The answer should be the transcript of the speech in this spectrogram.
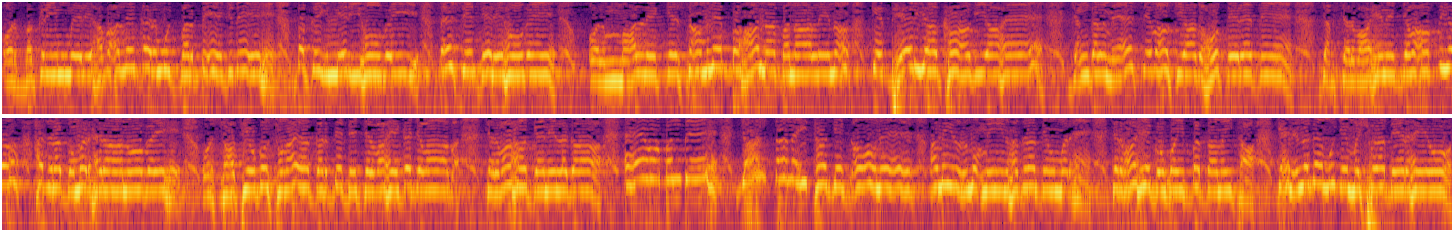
اور بکری میرے حوالے کر مجھ پر بیچ دے۔ بکری میری ہو گئی، پیسے تیرے ہو گئے۔ اور مالک کے سامنے بہانہ بنا لینا کہ بھیڑیا کھا گیا ہے۔ جنگل میں ایسے واقعات ہوتے رہتے ہیں۔ جب چرواہے نے جواب دیا، حضرت عمر حیران ہو گئے اور ساتھیوں کو سنایا کرتے تھے چرواہے کا جواب۔ چرواہا کہنے لگا، اے وہ بندے، جانتا نہیں تھا کہ کون ہے۔ امیر المؤمنین حضرت عمر ہیں۔ چرواہے کو کوئی پتا نہیں تھا۔ کہنے لگا، مجھے مشورہ دے رہے ہو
